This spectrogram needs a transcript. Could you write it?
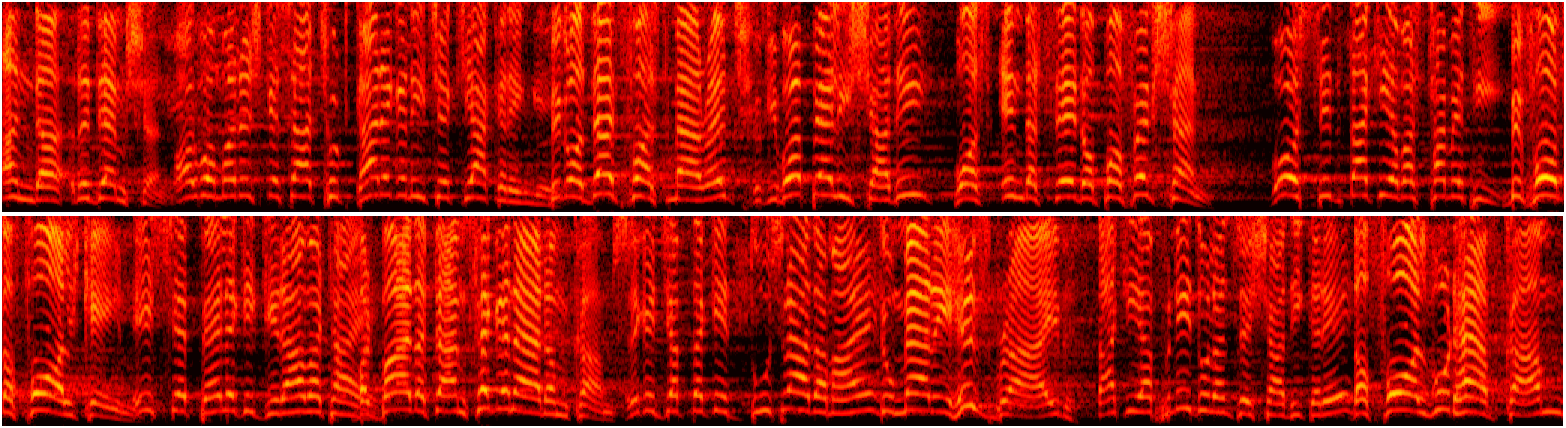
under redemption और वो मनुष्य के साथ छुटकारे के नीचे क्या करेंगे? बिकॉज़ दैट फ़र्स्ट मैरिज क्योंकि वो पहली शादी was in the state of perfection वो सिद्धता की अवस्था में थी। बिफोर द फॉल केम इससे पहले की गिरावट आए। But by the time second Adam comes लेकिन जब तक ये दूसरा आदम आए टू मैरी हिज ब्राइड ताकि अपनी दुल्हन से शादी करे the fall would have come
